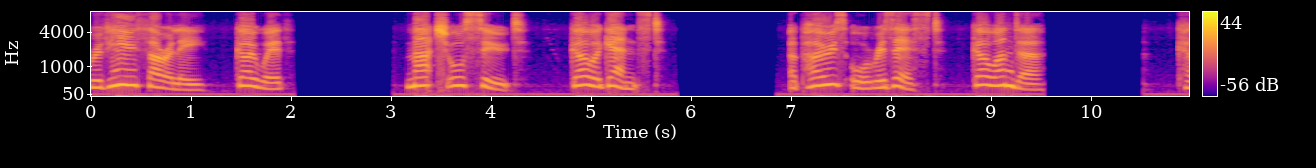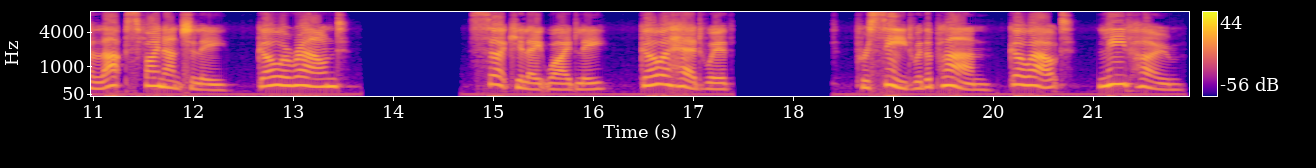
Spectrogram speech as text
Review thoroughly. Go with. Match or suit. Go against. Oppose or resist. Go under. Collapse financially. Go around. Circulate widely. Go ahead with. Proceed with a plan. Go out. Leave home.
